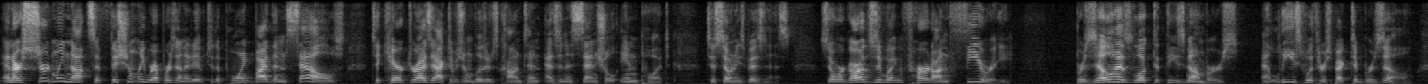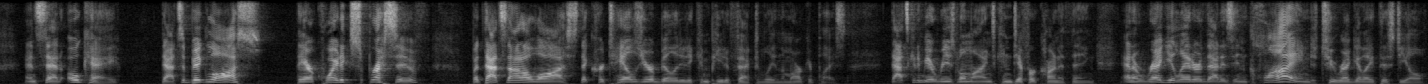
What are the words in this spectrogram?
and are certainly not sufficiently representative to the point by themselves to characterize Activision Blizzard's content as an essential input to Sony's business. So, regardless of what you've heard on theory, Brazil has looked at these numbers, at least with respect to Brazil, and said, okay, that's a big loss. They are quite expressive, but that's not a loss that curtails your ability to compete effectively in the marketplace. That's going to be a reasonable minds can differ kind of thing. And a regulator that is inclined to regulate this deal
